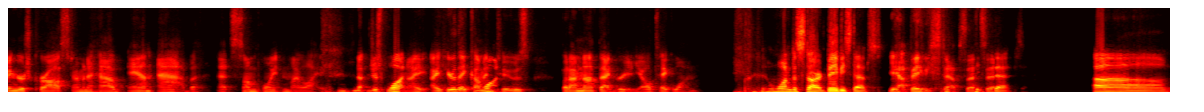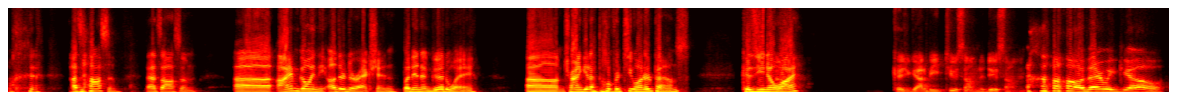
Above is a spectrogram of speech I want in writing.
fingers crossed. I'm going to have an ab at some point in my life. Not just one. I, I hear they come One. in twos, but I'm not that greedy. I'll take one. One to start. Baby steps. Yeah, baby steps. That's it. steps. Um, that's awesome. That's awesome. Uh, I'm going the other direction, but in a good way. Um, trying to get up over 200 pounds. Because you know why? Because you got to be two something to do something. oh, there we go.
